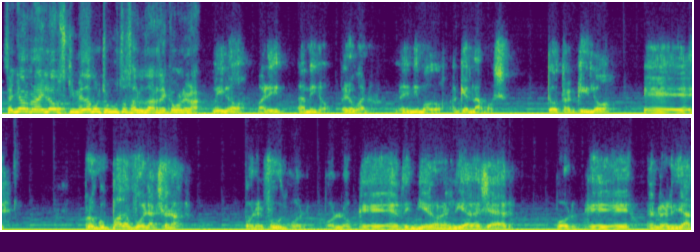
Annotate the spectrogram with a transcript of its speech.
Señor Brailovsky, me da mucho gusto saludarle. ¿Cómo le va? A mí no, Marín, a mí no. Pero bueno, ni modo, aquí andamos. Todo tranquilo. Eh, preocupado por el accionar, por el fútbol, por lo que rindieron el día de ayer porque en realidad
